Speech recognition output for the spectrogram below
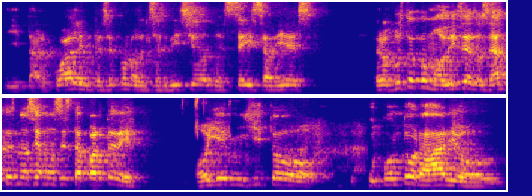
Y tal cual, empecé con lo del servicio de 6 a 10. Pero justo como dices, o sea, antes no hacíamos esta parte de, oye, mijito, tu horario,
